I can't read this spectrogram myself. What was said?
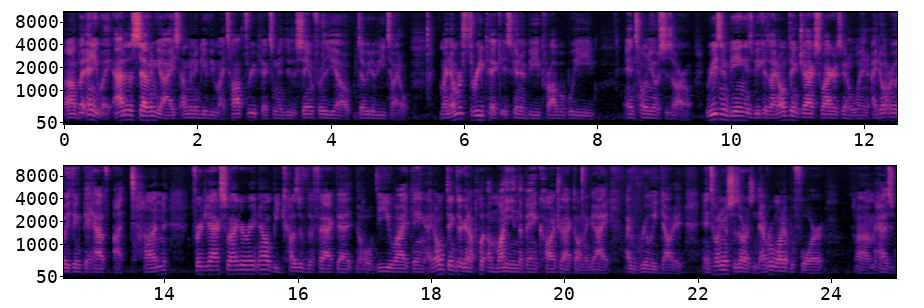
Uh, but anyway, out of the seven guys, I'm going to give you my top three picks. I'm going to do the same for the uh, WWE title. My number three pick is going to be probably Antonio Cesaro. Reason being is because I don't think Jack Swagger is going to win. I don't really think they have a ton for Jack Swagger right now because of the fact that the whole DUI thing. I don't think they're going to put a money in the bank contract on the guy. I really doubt it. Antonio Cesaro has never won it before. Um, has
